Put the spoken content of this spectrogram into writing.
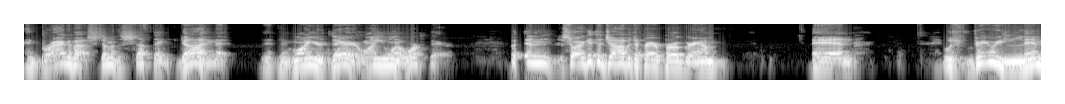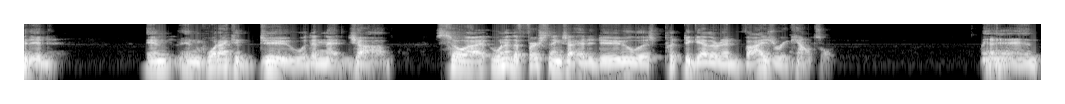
and brag about some of the stuff they've done that, and why you're there, why you want to work there. But then, so I get the job at the PAIR program, and it was very limited in in what I could do within that job. So I, one of the first things I had to do was put together an advisory council. And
